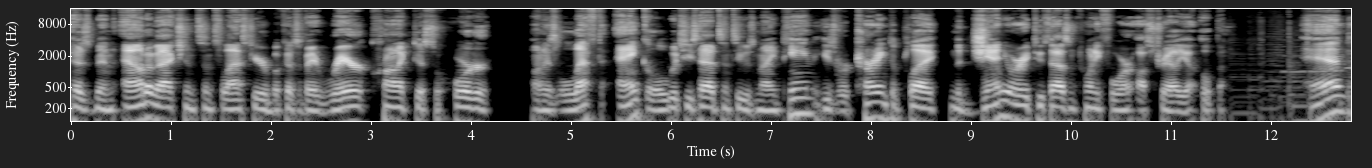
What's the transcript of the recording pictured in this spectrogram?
has been out of action since last year because of a rare chronic disorder on his left ankle, which he's had since he was 19. He's returning to play in the January 2024 Australia Open. And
